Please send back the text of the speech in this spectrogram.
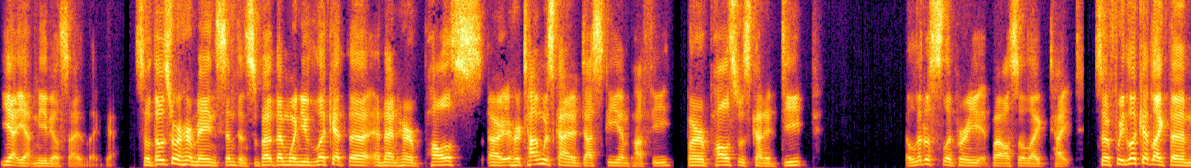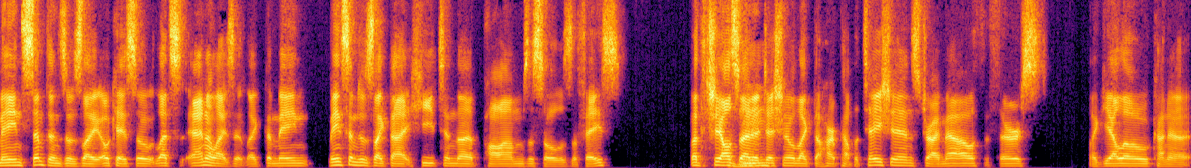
Yeah, yeah, medial side leg. Yeah. So those were her main symptoms. But then when you look at the, and then her pulse, uh, her tongue was kind of dusky and puffy, but her pulse was kind of deep, a little slippery, but also like tight. So if we look at like the main symptoms, it was like, okay, so let's analyze it. Like the main main symptoms like that heat in the palms, the soles, the face. But she also mm-hmm. had additional like the heart palpitations, dry mouth, the thirst, like yellow, kind of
